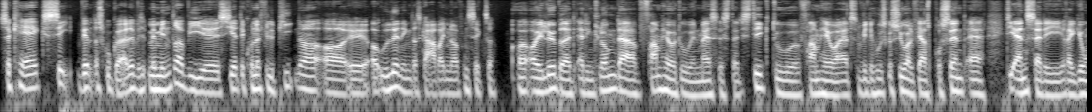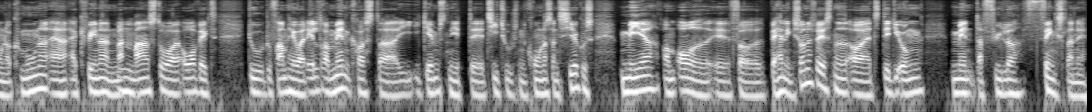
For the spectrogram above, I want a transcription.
så kan jeg ikke se, hvem der skulle gøre det, medmindre vi øh, siger, at det kun er filipiner og, øh, og udlændinge, der skal arbejde i den offentlige sektor. Og, og i løbet af, af din klumme, der fremhæver du en masse statistik. Du øh, fremhæver, at så vidt jeg husker, 77 procent af de ansatte i regioner og kommuner er, er kvinder, en mm. meget stor overvægt. Du, du fremhæver, at ældre mænd koster i, i gennemsnit øh, 10.000 kroner, sådan cirkus, mere om året øh, for behandling i sundhedsvæsenet, og at det er de unge mænd, der fylder fængslerne.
